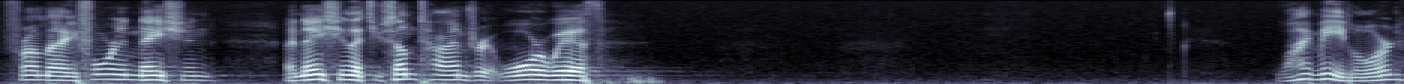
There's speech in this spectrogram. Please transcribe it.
from a foreign nation, a nation that you sometimes are at war with. Why me, Lord?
